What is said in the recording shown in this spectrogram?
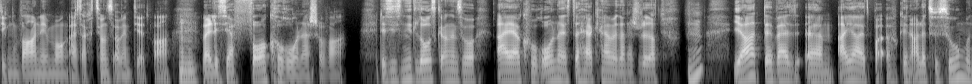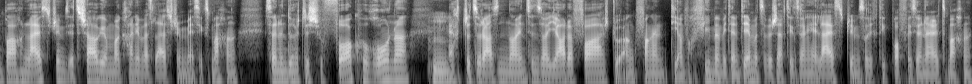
hundertprozentigen Wahrnehmung als aktionsorientiert wahr, Mhm. weil das ja vor Corona schon war. Das ist nicht losgegangen so, ah ja, Corona ist dahergekommen und dann hast du gedacht, hm, ja, der wird, ähm, ah ja, jetzt gehen alle zu Zoom und brauchen Livestreams, jetzt schau ich mal, kann ich was Livestream-mäßiges machen, sondern du hattest schon vor Corona, Mhm. echt schon 2019, so ein Jahr davor, hast du angefangen, die einfach viel mehr mit dem Thema zu beschäftigen, zu sagen, hey, Livestreams richtig professionell zu machen,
